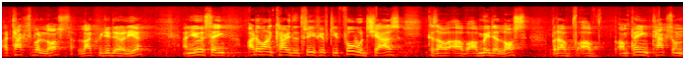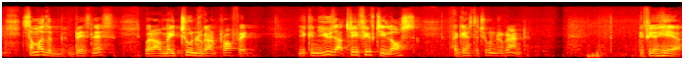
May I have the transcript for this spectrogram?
a taxable loss, like we did earlier, and you're saying, I don't want to carry the 350 forward shares because I've, I've, made a loss, but I've, I've, I'm paying tax on some other business where I've made 200 grand profit. You can use that 350 loss against the 200 grand. If you're here.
